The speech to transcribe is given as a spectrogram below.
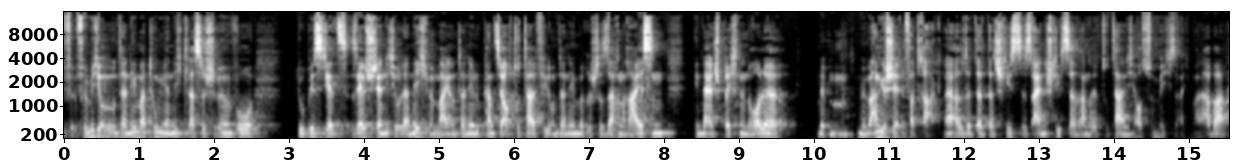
für mich Unternehmertum ja nicht klassisch irgendwo, du bist jetzt selbstständig oder nicht mit meinem Unternehmen. Du kannst ja auch total viel unternehmerische Sachen reißen in der entsprechenden Rolle mit einem, mit einem Angestelltenvertrag. Ne? Also das, das, schließt das eine schließt das andere total nicht aus für mich, sage ich mal. Aber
